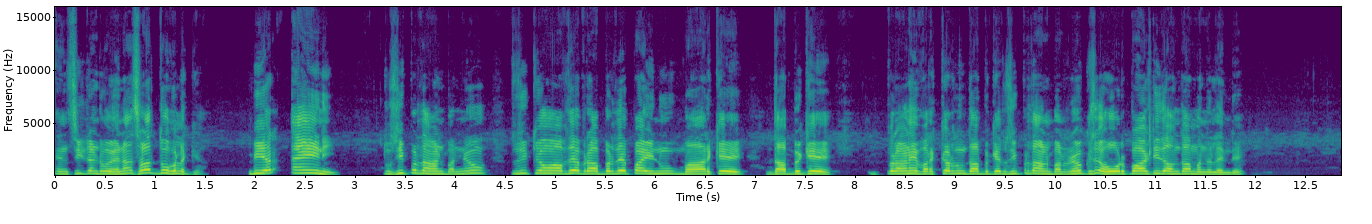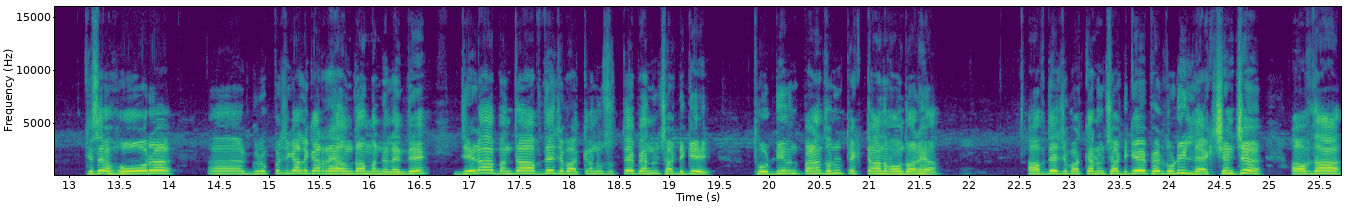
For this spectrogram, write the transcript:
ਇਨਸੀਡੈਂਟ ਹੋਇਆ ਨਾ, ਸਾਲਾ ਦੁੱਖ ਲੱਗਿਆ ਵੀ ਯਾਰ ਐ ਨਹੀਂ, ਤੁਸੀਂ ਪ੍ਰਧਾਨ ਬੰਨੇ ਹੋ, ਤੁਸੀਂ ਕਿਉਂ ਆਪਦੇ ਬਰਾਬਰ ਦੇ ਭਾਈ ਨੂੰ ਮਾਰ ਕੇ, ਦੱਬ ਕੇ, ਪੁਰਾਣੇ ਵਰਕਰ ਨੂੰ ਦੱਬ ਕੇ ਤੁਸੀਂ ਪ੍ਰਧਾਨ ਬਣ ਰਹੇ ਹੋ, ਕਿਸੇ ਹੋਰ ਪਾਰਟੀ ਦਾ ਹੁੰਦਾ ਮੰਨ ਲੈਂਦੇ। ਕਿਸੇ ਹੋਰ ਗਰੁੱਪ 'ਚ ਗੱਲ ਕਰ ਰਿਹਾ ਹੁੰਦਾ ਮੰਨ ਲੈਂਦੇ, ਜਿਹੜਾ ਬੰਦਾ ਆਪਦੇ ਜਵਾਕਾਂ ਨੂੰ ਸੁੱਤੇ ਪਿਆਂ ਨੂੰ ਛੱਡ ਕੇ, ਤੁਹਾਡੀ ਪਹਿਲਾਂ ਤੁਹਾਨੂੰ ਟਿਕਟਾਂ ਦਿਵਾਉਂਦਾ ਰਿਹਾ। ਆਪਦੇ ਜਵਾਕਾਂ ਨੂੰ ਛੱਡ ਕੇ ਫਿਰ ਥੋੜੀ ਇਲੈਕਸ਼ਨ 'ਚ ਆਪਦਾ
